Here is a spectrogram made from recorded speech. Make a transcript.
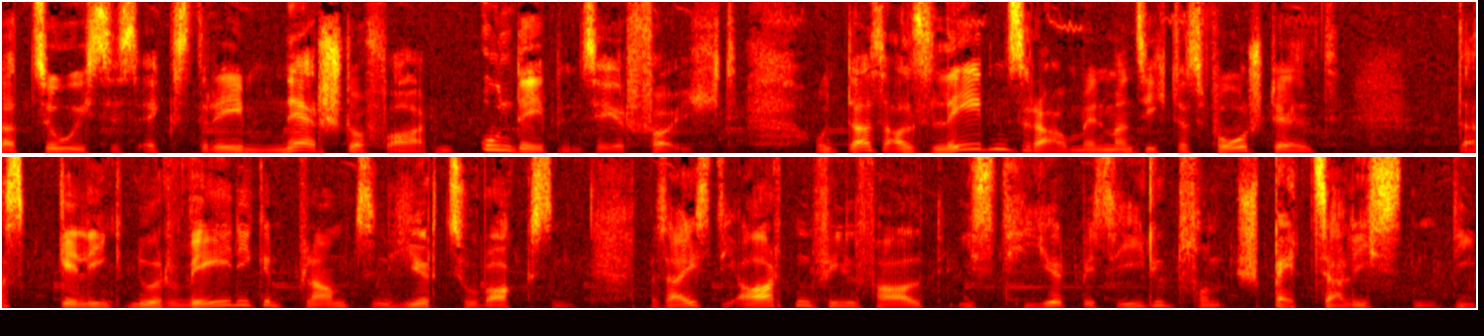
Dazu ist es extrem nährstoffarm und eben sehr feucht. Und das als Lebensraum, wenn man sich das vorstellt, das gelingt nur wenigen Pflanzen hier zu wachsen. Das heißt, die Artenvielfalt ist hier besiedelt von Spezialisten, die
